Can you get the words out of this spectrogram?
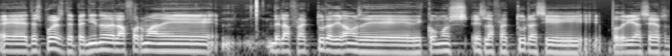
Eh, después, dependiendo de la forma de, de la fractura, digamos, de, de cómo es, es la fractura, si podría ser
